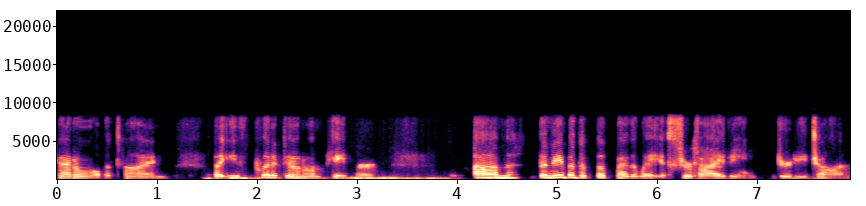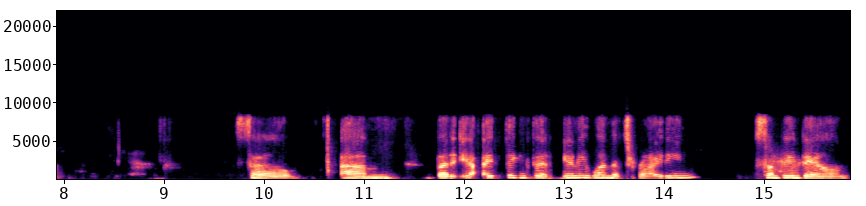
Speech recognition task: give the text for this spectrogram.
head all the time, but you've put it down on paper. Um, the name of the book, by the way, is Surviving Dirty John. So, um, but I think that anyone that's writing something down,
